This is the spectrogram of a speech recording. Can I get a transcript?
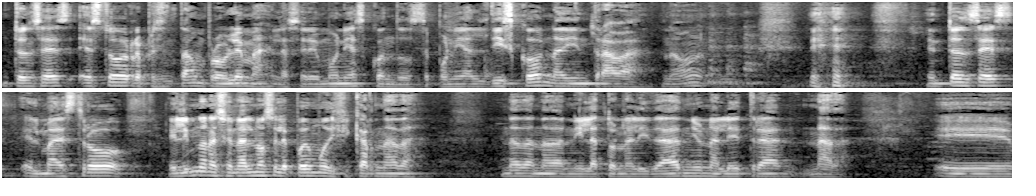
Entonces, esto representaba un problema en las ceremonias cuando se ponía el disco, nadie entraba, ¿no? Entonces, el maestro, el himno nacional no se le puede modificar nada, nada, nada, ni la tonalidad, ni una letra, nada. Eh,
